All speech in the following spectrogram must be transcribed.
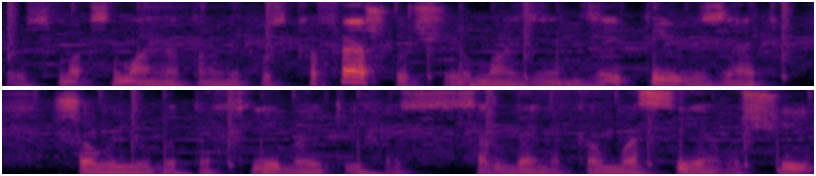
Тобто максимально там в якусь кафешку чи в магазин зайти і взяти, що ви любите, хліба, якихось сардельок, ковбаси, овощей.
